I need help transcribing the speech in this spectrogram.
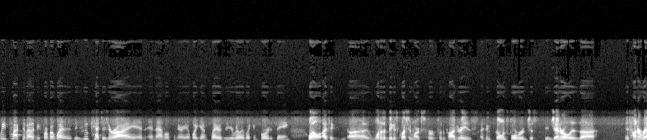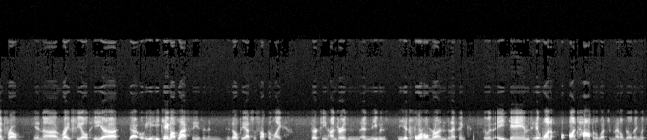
we've talked about it before, but what who catches your eye in, in that whole scenario? What young players are you really looking forward to seeing? Well, I think uh, one of the biggest question marks for, for the Padres, I think going forward, just in general, is uh, is Hunter Renfroe in uh, mm-hmm. right field. He, uh, he he came up last season and his OPS was something like 1300, and, and he was he hit four home runs, and I think it was eight games. He hit one on top of the Western Metal Building, which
